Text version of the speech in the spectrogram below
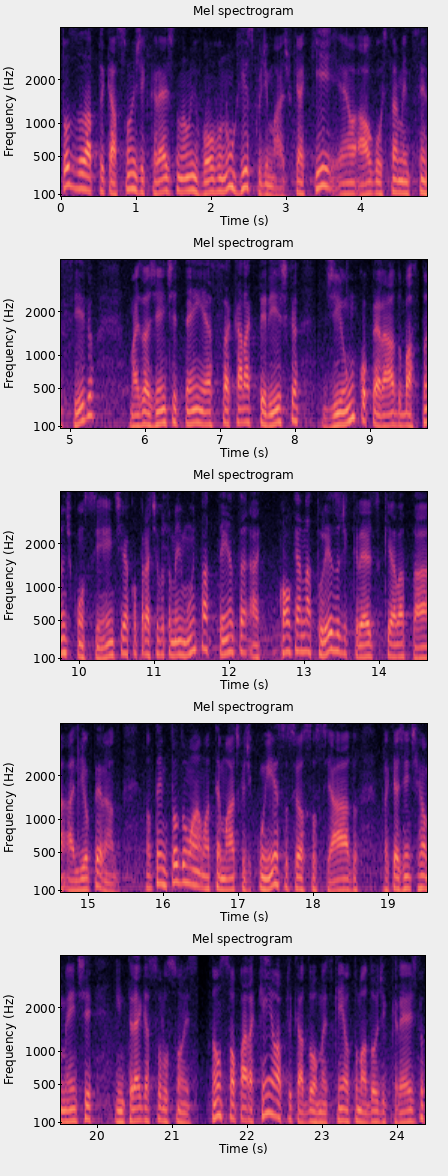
todas as aplicações de crédito não envolvam um risco de imagem, porque aqui é algo extremamente sensível, mas a gente tem essa característica de um cooperado bastante consciente e a cooperativa também muito atenta a qual é a natureza de crédito que ela está ali operando. Então tem toda uma, uma temática de conheça o seu associado, para que a gente realmente entregue as soluções, não só para quem é o aplicador, mas quem é o tomador de crédito,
